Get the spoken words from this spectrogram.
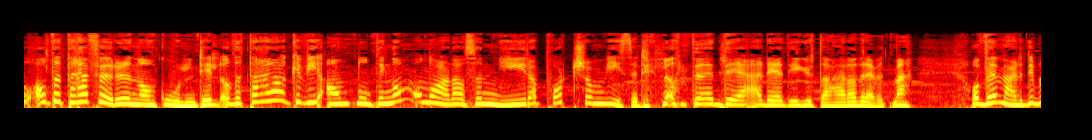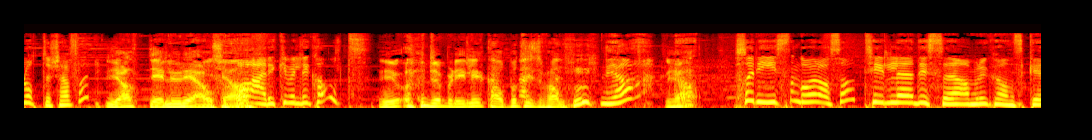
Alt dette her fører denne alkoholen til, og dette her har ikke vi ant noen ting om. Og nå er det altså en ny rapport som viser til at det, det er det de gutta her har drevet med. Og hvem er det de blotter seg for? Ja, det lurer jeg også Og er det ikke veldig kaldt? Jo, det blir litt kaldt på tissefanten. Ja. Ja. Så risen går altså til disse amerikanske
